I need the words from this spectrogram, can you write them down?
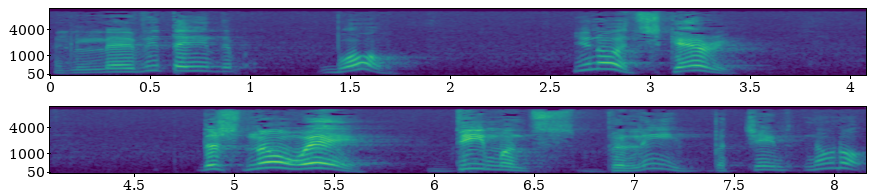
nag-levitate. Wow. You know, it's scary. There's no way demons believe. But James, no, no.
